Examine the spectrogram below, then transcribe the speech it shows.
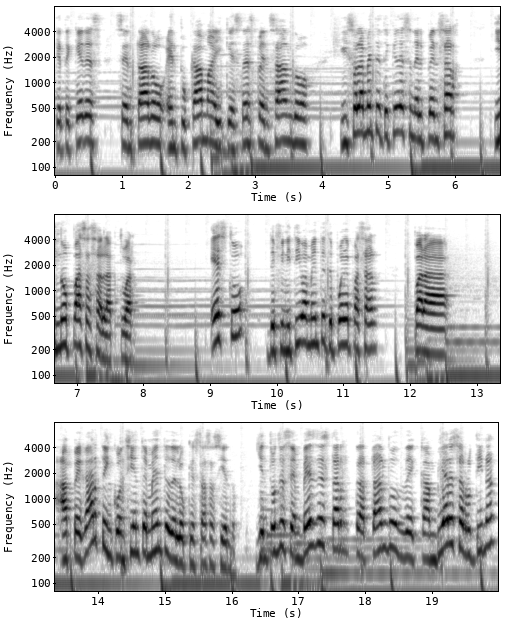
que te quedes sentado en tu cama y que estés pensando y solamente te quedes en el pensar y no pasas al actuar. Esto definitivamente te puede pasar para apegarte inconscientemente de lo que estás haciendo. Y entonces en vez de estar tratando de cambiar esa rutina,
